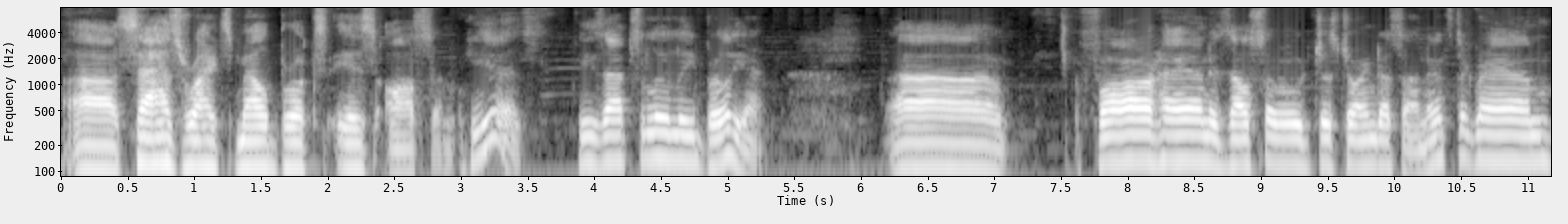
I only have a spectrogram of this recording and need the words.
Uh, Saz writes Mel Brooks is awesome. He is. He's absolutely brilliant. Uh, Farhan has also just joined us on Instagram.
